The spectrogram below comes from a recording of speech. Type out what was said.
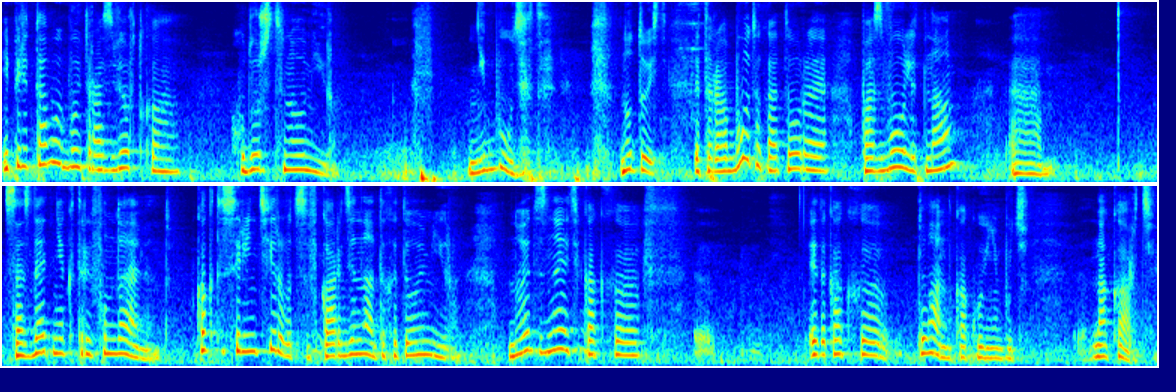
И перед тобой будет развертка художественного мира. Не будет. Ну, то есть это работа, которая позволит нам э, создать некоторый фундамент, как-то сориентироваться в координатах этого мира. Но это, знаете, как э, это как э, план какой-нибудь на карте.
